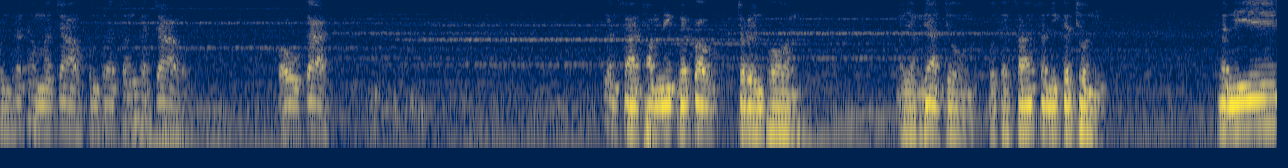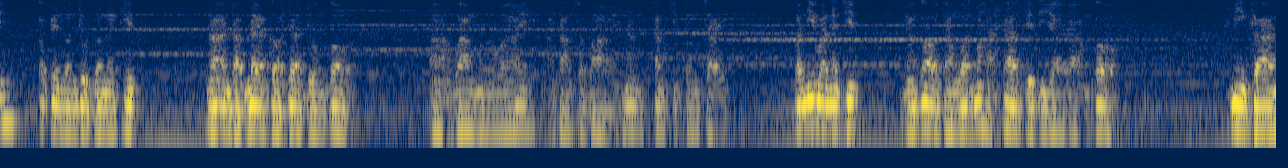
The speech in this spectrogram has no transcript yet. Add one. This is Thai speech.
คนพระธรรมเจ้า คุณพระสังฆเจ้า ขอโอกาส เพื่อนสาธรรมิกแล้วก็เจริญพร มาอย่างญาติโยมพุทธศาสนิกชน วันนี้ก็เป็นวันหยุดวันอาทิตย์นะอันดับแรกก็ญาติโยมก็วางมือไว้ตามสบายนั่งตั้งจิตตั้งใจ วันนี้วันอาทิตย์ นะก็ทางวัดมหาธาตุเจดียารามก็ มีการ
